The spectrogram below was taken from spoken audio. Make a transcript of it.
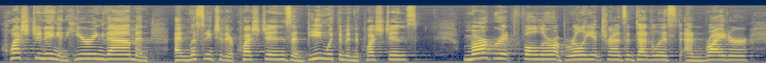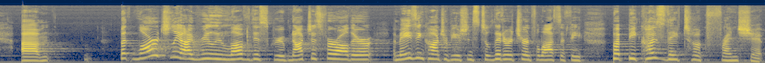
questioning and hearing them and, and listening to their questions and being with them in the questions. Margaret Fuller, a brilliant transcendentalist and writer. Um, but largely, I really love this group, not just for all their amazing contributions to literature and philosophy, but because they took friendship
